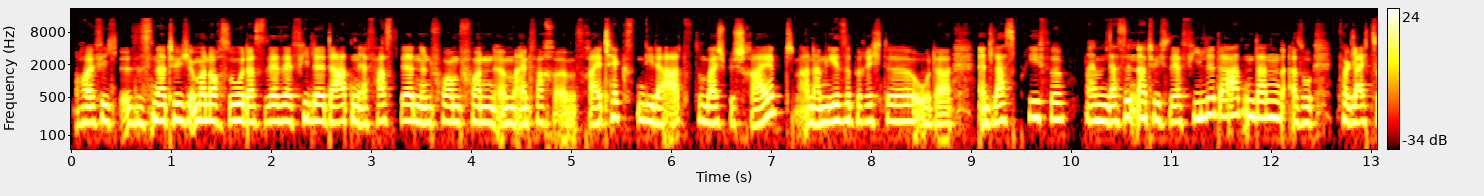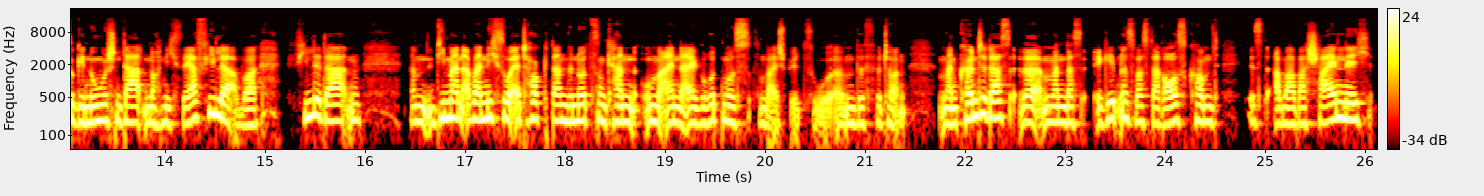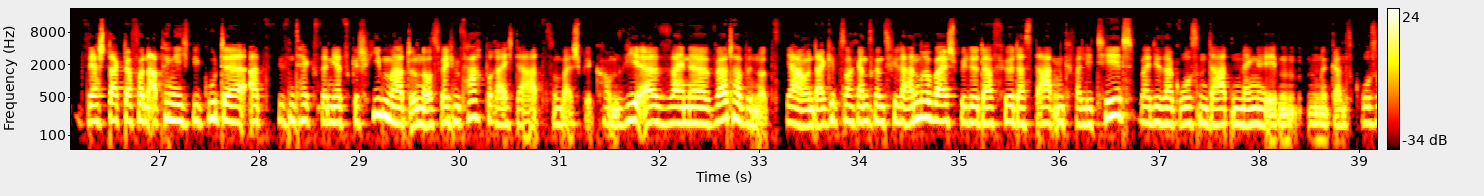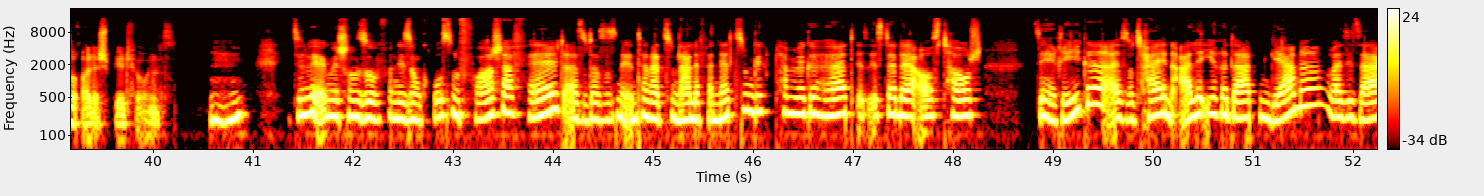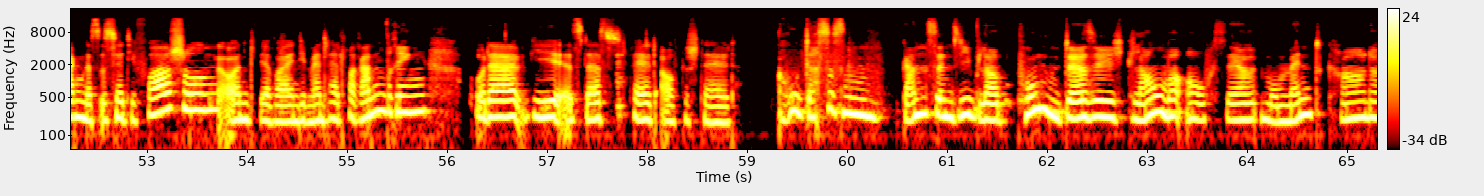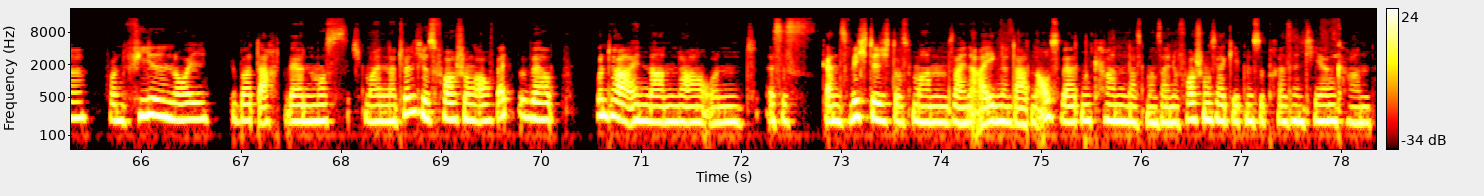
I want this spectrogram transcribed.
Häufig ist es natürlich immer noch so, dass sehr, sehr viele Daten erfasst werden in Form von ähm, einfach ähm, Freitexten, die der Arzt zum Beispiel schreibt, Anamneseberichte oder Entlassbriefe. Ähm, das sind natürlich sehr viele Daten dann, also im Vergleich zu genomischen Daten noch nicht sehr viele, aber viele Daten. Ähm, die man aber nicht so ad hoc dann benutzen kann, um einen Algorithmus zum Beispiel zu ähm, befüttern. Man könnte das, äh, man das Ergebnis, was da rauskommt, ist aber wahrscheinlich sehr stark davon abhängig, wie gut der Arzt diesen Text denn jetzt geschrieben hat und aus welchem Fachbereich der Arzt zum Beispiel kommt, wie er seine Wörter benutzt. Ja, und da gibt es noch ganz, ganz viele andere Beispiele dafür, dass Datenqualität bei dieser großen Datenmenge eben eine ganz große Rolle spielt für uns. Mhm. Jetzt sind wir irgendwie schon so von diesem großen Forscherfeld, also dass es eine internationale Vernetzung gibt, haben wir gehört. Ist, ist da der Austausch sehr rege? Also teilen alle ihre Daten gerne, weil sie sagen, das ist ja die Forschung und wir wollen die Menschheit voranbringen? Oder wie ist das Feld aufgestellt? Oh, das ist ein ganz sensibler Punkt, der sich, glaube auch sehr im Moment gerade von vielen neu überdacht werden muss. Ich meine, natürlich ist Forschung auch Wettbewerb untereinander. Und es ist ganz wichtig, dass man seine eigenen Daten auswerten kann, dass man seine Forschungsergebnisse präsentieren kann.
